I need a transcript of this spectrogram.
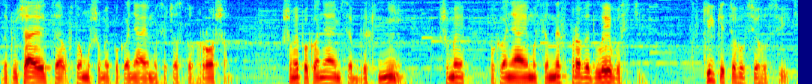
заключається в тому, що ми поклоняємося часто грошам, що ми поклоняємося брехні, що ми поклоняємося несправедливості. Скільки цього всього в світі?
